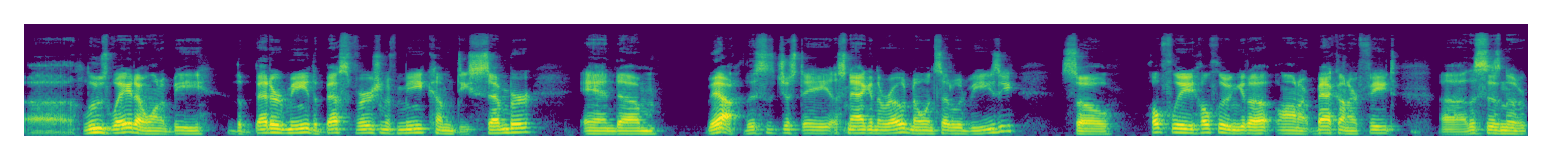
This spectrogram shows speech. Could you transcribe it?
uh, lose weight. I want to be the better me, the best version of me come December. And um, yeah, this is just a, a, snag in the road. No one said it would be easy. So hopefully, hopefully we can get a, on our back on our feet. Uh, this isn't a,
